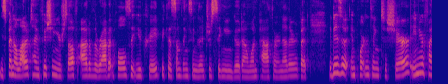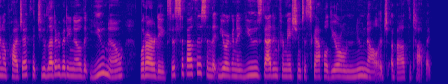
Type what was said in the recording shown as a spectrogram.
you spend a lot of time fishing yourself out of the rabbit holes that you create because something seems interesting and you go down one path or another. But it is an important thing to share in your final project that you let everybody know that you know what already exists about this and that you are going to use that information to scaffold your own new knowledge about the topic.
